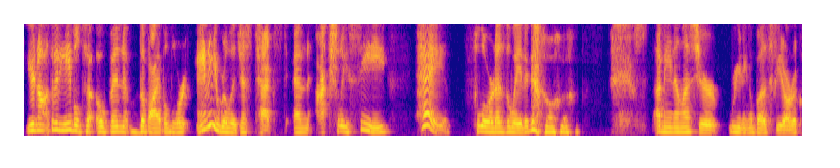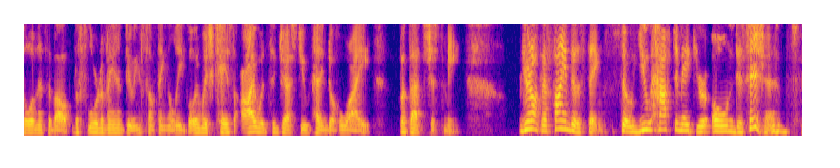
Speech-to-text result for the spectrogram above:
you're not going to be able to open the Bible or any religious text and actually see, hey, Florida's the way to go. I mean, unless you're reading a BuzzFeed article and it's about the Florida man doing something illegal, in which case I would suggest you heading to Hawaii, but that's just me you're not going to find those things. So you have to make your own decisions.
